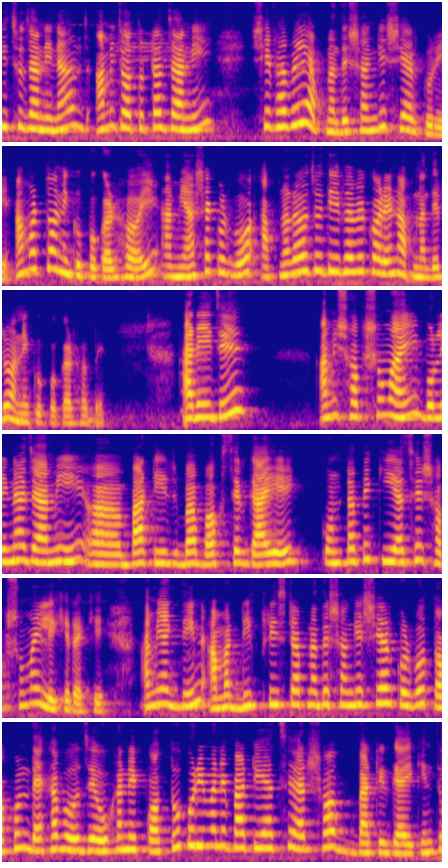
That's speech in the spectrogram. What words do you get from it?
কিছু জানি না। আমি যতটা জানি, সেভাবেই আপনাদের সঙ্গে শেয়ার করি। আমার তো অনেক উপকার হয়। আমি আশা করব আপনারাও যদি এভাবে করেন, আপনাদেরও অনেক উপকার হবে। আর এই যে আমি সব সময় বলি না যে আমি বাটির বা বক্সের গায়ে কোনটাতে কি আছে সব সময় লিখে রাখি। আমি একদিন আমার ডিপ ফ্রিজটা আপনাদের সঙ্গে শেয়ার করব, তখন দেখাবো যে ওখানে কত পরিমাণে বাটি আছে আর সব বাটির গায়ে কিন্তু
